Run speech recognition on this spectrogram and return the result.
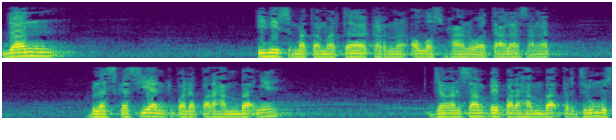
Dan ini semata-mata karena Allah Subhanahu wa taala sangat belas kasihan kepada para hambanya. Jangan sampai para hamba terjerumus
